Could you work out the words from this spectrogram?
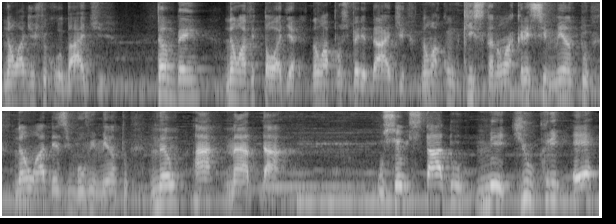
não há dificuldade. Também não há vitória, não há prosperidade, não há conquista, não há crescimento, não há desenvolvimento, não há nada. O seu estado medíocre é.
